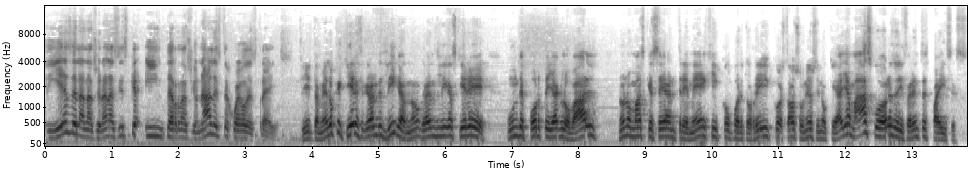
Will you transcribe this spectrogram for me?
10 de la nacional, así es que internacional este juego de estrellas. Sí, también lo que quiere es Grandes Ligas, ¿no? Grandes Ligas quiere un deporte ya global, no nomás que sea entre México, Puerto Rico, Estados Unidos, sino que haya más jugadores de diferentes países.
